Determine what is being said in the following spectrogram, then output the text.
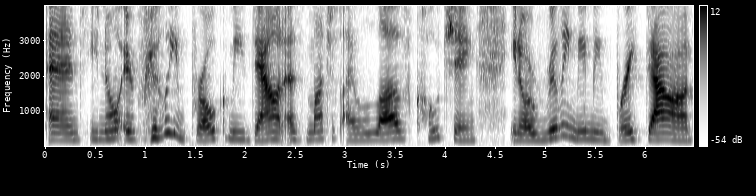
and you know, it really broke me down as much as I love coaching. You know, it really made me break down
